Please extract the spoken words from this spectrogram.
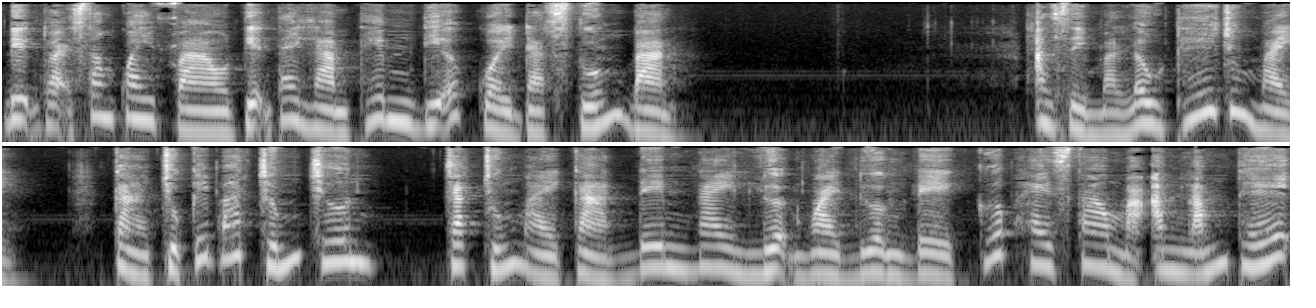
Điện thoại xong quay vào, tiện tay làm thêm đĩa quầy đặt xuống bàn. Ăn gì mà lâu thế chứ mày? Cả chục cái bát trống trơn, Chắc chúng mày cả đêm nay lượn ngoài đường để cướp hay sao mà ăn lắm thế.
